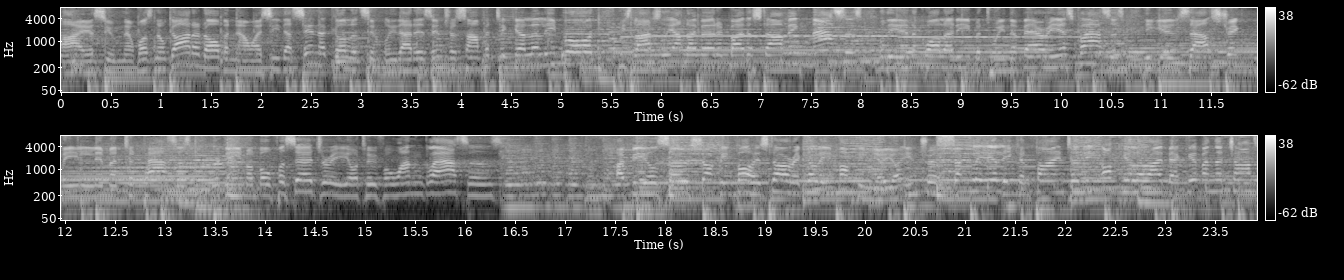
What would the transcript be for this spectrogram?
I assumed there was no God at all, but now I see that cynical. It's simply that his interests aren't particularly broad. He's largely undiverted by the starving masses or the inequality between the various classes. He gives out strictly limited passes, redeemable for surgery or two for one glasses. I feel so shocking for historically mocking you. Your interests are clearly confined to the ocular. I bet given the chance,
